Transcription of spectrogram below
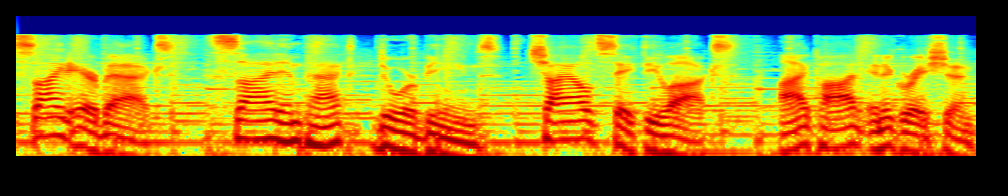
side airbags, side impact door beams, child safety locks, iPod integration.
